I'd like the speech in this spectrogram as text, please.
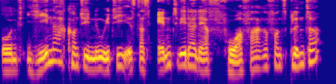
Und je nach Continuity ist das entweder der Vorfahre von Splinter.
